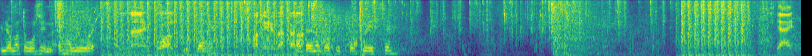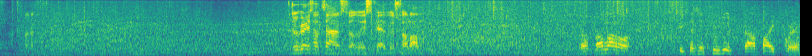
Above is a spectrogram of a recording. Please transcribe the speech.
Joo mä tuun sinne ihan juuri. En mä en kuole. Mitä se? On niin hyvä Mä pelaa. tein nopeasti Twitchin. Jäi. Mennä. Kuinka isot säännöt on iskeytyy salam? Saattaa varo. Sitten se sytyttää paikkoja.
